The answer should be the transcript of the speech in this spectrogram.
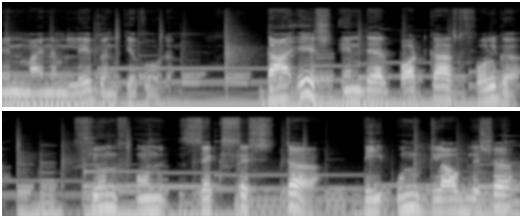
in meinem Leben geworden. Da ich in der Podcast-Folge 65 die unglaubliche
